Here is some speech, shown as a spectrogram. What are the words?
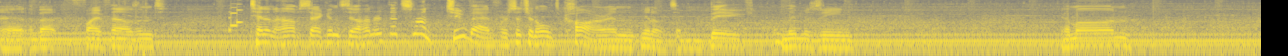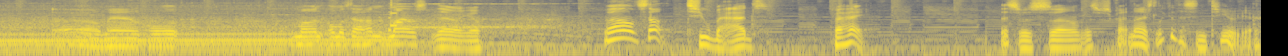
at about 5,000. 10 and a half seconds to 100. That's not too bad for such an old car, and you know, it's a big limousine. Come on. Oh man, hold Come on, almost 100 miles. There we go. Well, it's not too bad. But hey, this was uh, this was quite nice. Look at this interior.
